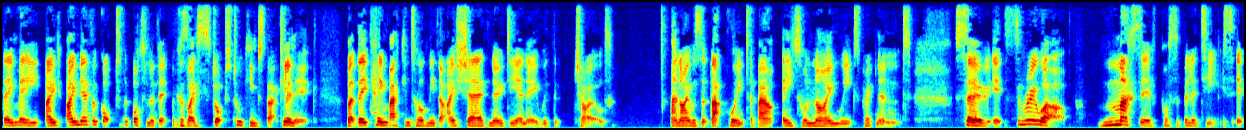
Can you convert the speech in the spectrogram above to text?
they made I I never got to the bottom of it because I stopped talking to that clinic but they came back and told me that I shared no DNA with the child and I was at that point about 8 or 9 weeks pregnant so it threw up massive possibilities it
